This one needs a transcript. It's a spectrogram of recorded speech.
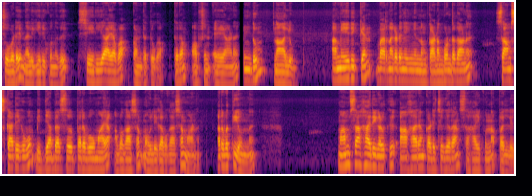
ചുവടെ നൽകിയിരിക്കുന്നത്. ശരിയായവ കണ്ടെത്തുക. ഉത്തരം ഓപ്ഷൻ എ ആണ്. രണ്ടും നാലും. അമേരിക്കൻ ഭരണഘടനയിൽ നിന്നും കടം കൊണ്ടതാണ് സാംസ്കാരികവും വിദ്യാഭ്യാസപരവുമായ അവകാശം മൗലികാവകാശമാണ്. അറുപത്തിയൊന്ന്. മാംസാഹാരികൾക്ക് ആഹാരം കടിച്ചു കീറാൻ സഹായിക്കുന്ന പല്ല്.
